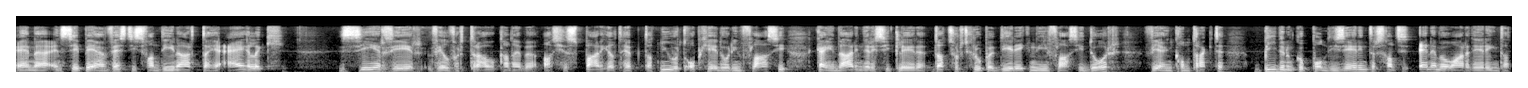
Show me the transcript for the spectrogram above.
en, uh, en CP Invest is van die aard dat je eigenlijk zeer, zeer veel vertrouwen kan hebben. Als je spaargeld hebt dat nu wordt opgegeven door inflatie, kan je daarin recycleren. Dat soort groepen die rekenen die inflatie door via hun contracten, bieden een coupon die zeer interessant is en een bewaardering dat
